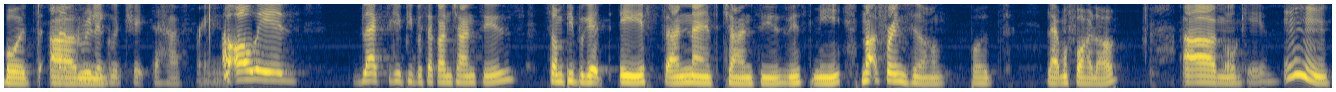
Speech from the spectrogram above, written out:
But It's um, a really good trait to have, friends. I always like to give people second chances. Some people get eighth and ninth chances with me. Not friends, you know, but like my father. Um, Okay. mhm.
